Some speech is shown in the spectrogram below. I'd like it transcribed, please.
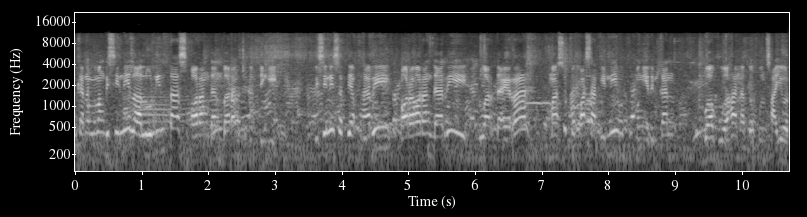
Karena memang di sini lalu lintas orang dan barang cukup tinggi. Di sini setiap hari orang-orang dari luar daerah masuk ke pasar ini untuk mengirimkan buah-buahan ataupun sayur.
